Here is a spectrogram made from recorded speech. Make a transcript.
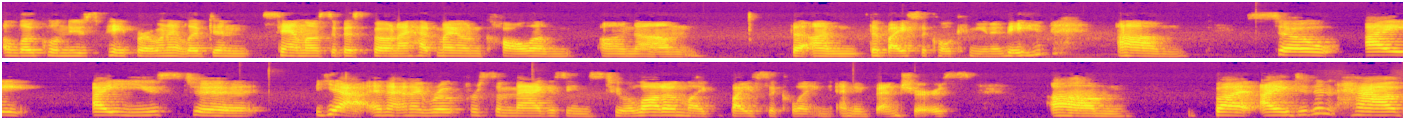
a local newspaper when I lived in San Luis Obispo, and I had my own column on um, the on the bicycle community. um, so I I used to yeah, and and I wrote for some magazines too, a lot on like bicycling and adventures. Um, but I didn't have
